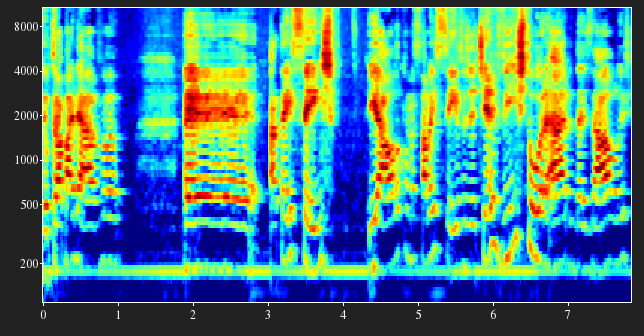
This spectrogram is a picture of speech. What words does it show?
eu trabalhava é, até as seis e a aula começava às seis. Eu já tinha visto o horário das aulas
